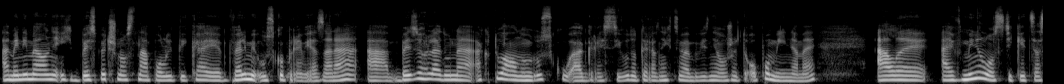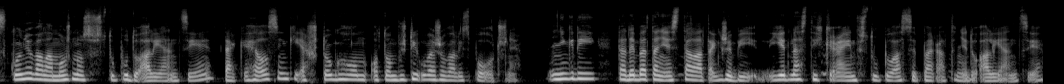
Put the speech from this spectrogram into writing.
a minimálne ich bezpečnostná politika je veľmi úzko previazaná a bez ohľadu na aktuálnu ruskú agresiu, to teraz nechcem, aby vyznelo, že to opomíname, ale aj v minulosti, keď sa skloňovala možnosť vstupu do aliancie, tak Helsinki a Štokholm o tom vždy uvažovali spoločne. Nikdy tá debata nestala tak, že by jedna z tých krajín vstúpila separátne do aliancie.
